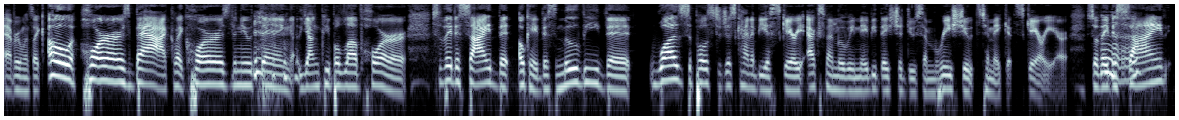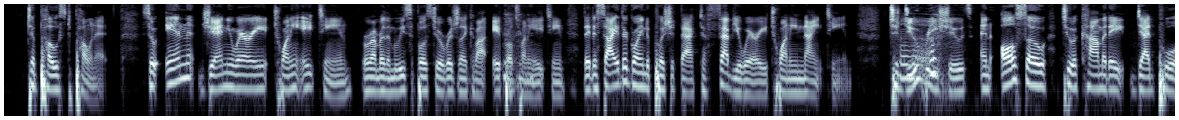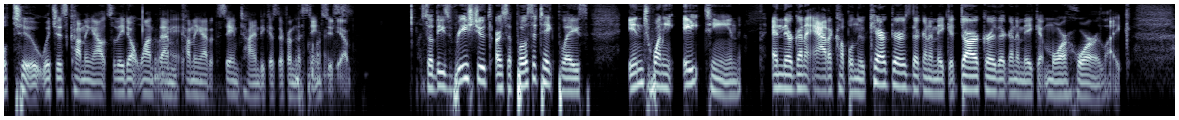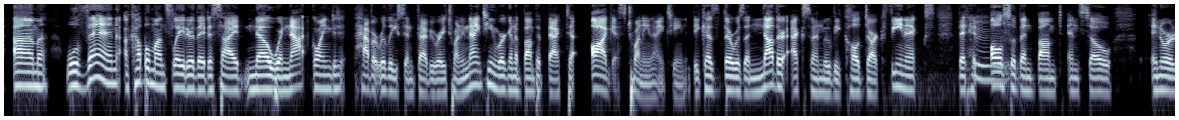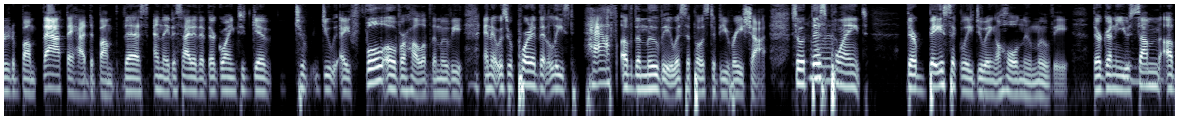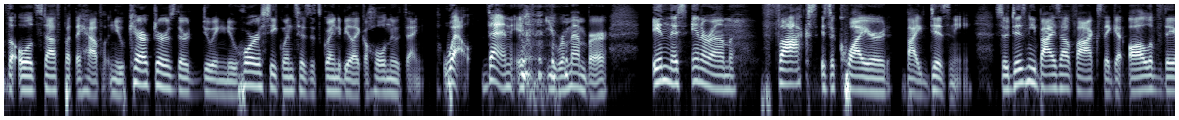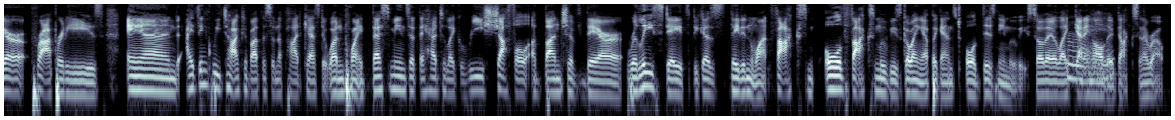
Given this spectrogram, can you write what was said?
everyone's like, oh, horror is back. Like, horror is the new thing. Young people love horror. So they decide that, okay, this movie that was supposed to just kind of be a scary X Men movie, maybe they should do some reshoots to make it scarier. So they uh-huh. decide to postpone it. So in January 2018, remember the movie's supposed to originally come out April 2018, they decide they're going to push it back to February 2019 to do uh-huh. reshoots and also to accommodate Deadpool 2, which is coming out. So they don't want them right. coming out at the same time because they're from the of same course. studio. So these reshoots are supposed to take place in 2018 and they're going to add a couple new characters. They're going to make it darker. They're going to make it more horror like. Um, well, then a couple months later, they decide, no, we're not going to have it released in February 2019. We're going to bump it back to August 2019 because there was another X Men movie called Dark Phoenix that had mm. also been bumped. And so, in order to bump that, they had to bump this. And they decided that they're going to give to do a full overhaul of the movie and it was reported that at least half of the movie was supposed to be reshot so at this point they're basically doing a whole new movie. They're going to use mm-hmm. some of the old stuff, but they have new characters. They're doing new horror sequences. It's going to be like a whole new thing. Well, then, if you remember, in this interim, Fox is acquired by Disney. So Disney buys out Fox, they get all of their properties. And I think we talked about this in the podcast at one point. This means that they had to like reshuffle a bunch of their release dates because they didn't want Fox, old Fox movies going up against old Disney movies. So they're like getting all their ducks in a row.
